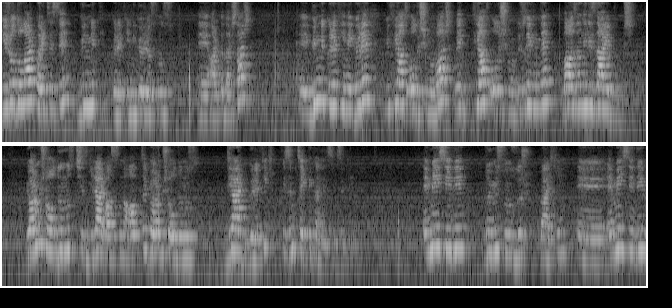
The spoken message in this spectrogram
Euro dolar paritesi günlük grafiğini görüyorsunuz e, arkadaşlar. E, günlük grafiğine göre bir fiyat oluşumu var ve fiyat oluşumu üzerinde bazı analizler yapılmış. Görmüş olduğunuz çizgiler aslında altta görmüş olduğunuz diğer bir grafik bizim teknik analizimize giriyor. MACD duymuşsunuzdur belki. E, MACD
